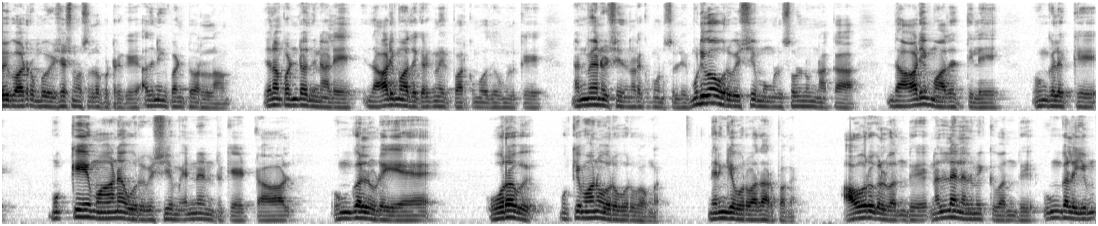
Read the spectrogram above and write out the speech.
வழிபாடு ரொம்ப விசேஷமாக சொல்லப்பட்டிருக்கு. அது நீங்கள் பண்ணிட்டு வரலாம். இதெல்லாம் பண்ணிட்டு வந்தீங்கனாலே இந்த ஆடி மாத கிரகங்களை பார்க்கும்போது உங்களுக்கு நன்மையான விஷயம் நடக்கும்னு சொல்லி முடிவாக ஒரு விஷயம் உங்களுக்கு சொல்லணும்னாக்கா இந்த ஆடி மாதத்திலே உங்களுக்கு முக்கியமான ஒரு விஷயம் என்னென்று கேட்டால் உங்களுடைய உறவு முக்கியமான ஒரு உறவங்க நெருங்கிய உறவாக தான் இருப்பாங்க. அவர்கள் வந்து நல்ல நிலைமைக்கு வந்து உங்களையும்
